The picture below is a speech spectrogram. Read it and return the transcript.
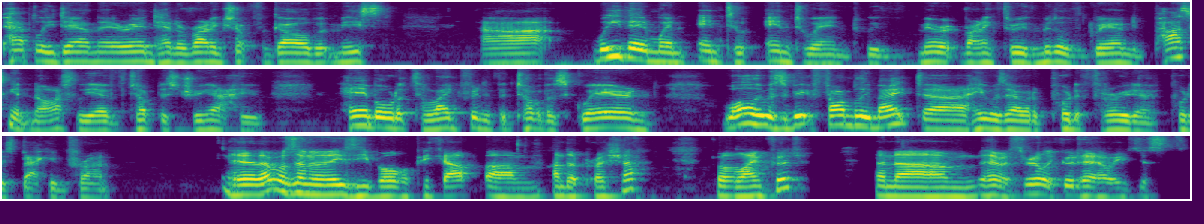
Papley down their end had a running shot for goal but missed. Uh, we then went end to end to end with Merrett running through the middle of the ground and passing it nicely over the top of Stringer, who handballed it to Langford at the top of the square. And while it was a bit fumbly, mate, uh, he was able to put it through to put us back in front. Yeah, that wasn't an easy ball to pick up um, under pressure for Langford. And um, yeah, it's really good how he just,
